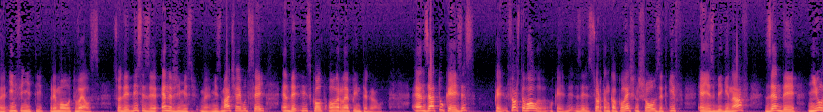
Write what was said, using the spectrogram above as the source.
uh, infinity remote wells. So the, this is the energy mis mismatch, I would say, and it's called overlap integral. And there are two cases. Okay, first of all, okay, this certain calculation shows that if A is big enough, then the new,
